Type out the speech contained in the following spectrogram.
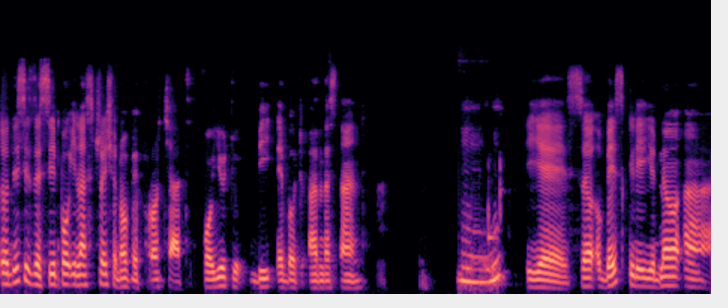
So this is a simple illustration of a flow chart for you to be able to understand. Mhm. Yes. So basically, you know uh,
